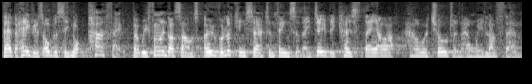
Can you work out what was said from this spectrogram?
their behavior is obviously not perfect, but we find ourselves overlooking certain things that they do because they are our children and we love them.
